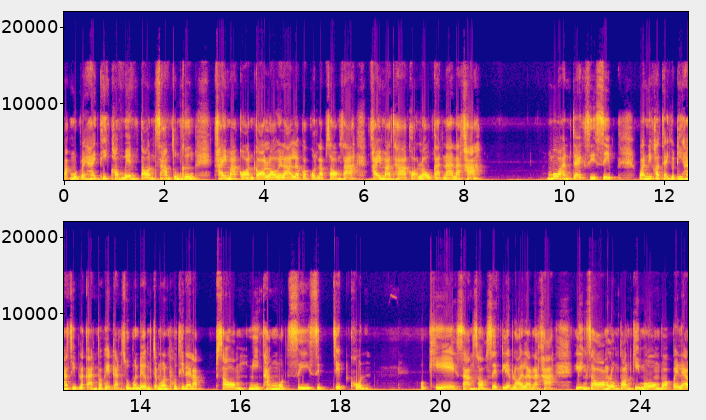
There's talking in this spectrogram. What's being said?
ปักหมุดไว้ให้ที่คอมเมนต์ตอนสามทุ่มครึ่งใครมาก่อนก็รอเวลาแล้วก็กดรับซองซะ ใครมาช้าก็รอโอกาสหน้านะคะ เมื่อวานแจก 40 วันนี้ขอแจกอยู่ที่ 50 ละกันประเภทการสูบเหมือนเดิมจำนวนผู้ที่ได้รับซองมีทั้งหมด 47 คน โอเค สร้างซองเสร็จเรียบร้อยแล้วนะคะ ลิงก์ซองลงตอนกี่โมงบอกไปแล้ว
